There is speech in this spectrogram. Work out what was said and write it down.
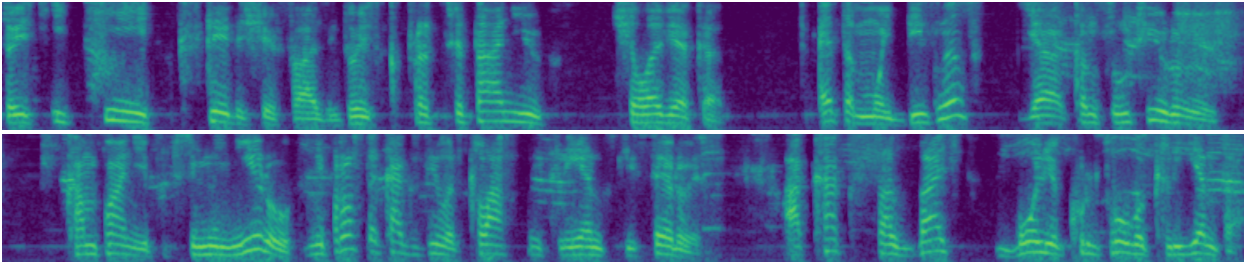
то есть идти к следующей фазе, то есть к процветанию человека. Это мой бизнес. Я консультирую компании по всему миру не просто как сделать классный клиентский сервис, а как создать более крутого клиента,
